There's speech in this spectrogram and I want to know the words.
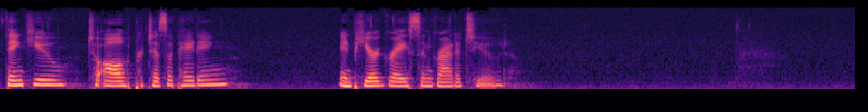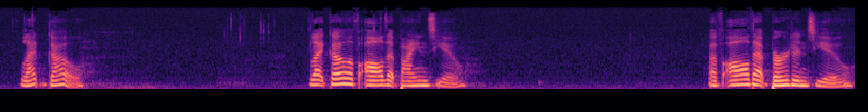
Thank you to all participating in pure grace and gratitude. Let go. Let go of all that binds you, of all that burdens you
